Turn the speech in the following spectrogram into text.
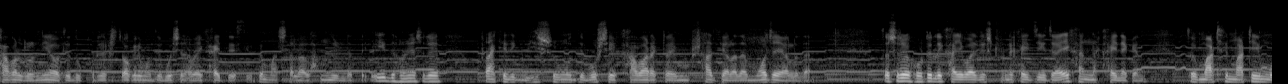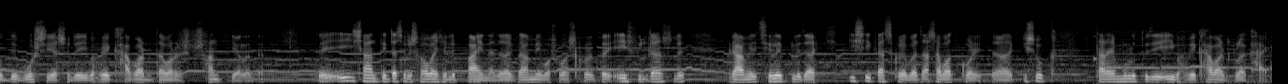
খাবারগুলো নেওয়া হয়েছে দুপুরের স্টকের মধ্যে বসে সবাই খাইতেছি। তো মার্শাল্লাহ আলহামদুলিল্লাহ। এই ধরনের আসলে প্রাকৃতিক দৃশ্যের মধ্যে বসে খাবার একটা স্বাদই আলাদা, মজাই আলাদা। তো আসলে হোটেলে খাই বা রেস্টুরেন্টে খাই, যে যাই খান না, খাই না কেন? তো মাঠের মাটির মধ্যে বসে আসলে এইভাবে খাবার দাবার শান্তি আলাদা। তো এই শান্তিটা আসলে সবাই আসলে পায় না, যারা গ্রামে বসবাস করে। তো এই ফিলটা আসলে গ্রামের ছেলে পেলে যারা কৃষি কাজ করে বা চাষাবাদ করে, যারা কৃষক, তারাই মূলত যে এইভাবে খাবারগুলো খায়।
